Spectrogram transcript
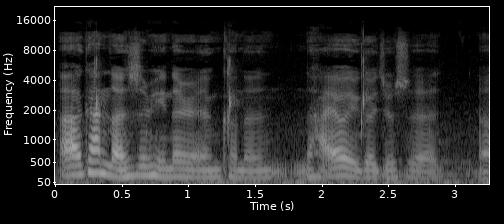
啊看短视频的人可能还有一个就是呃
